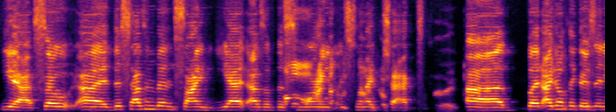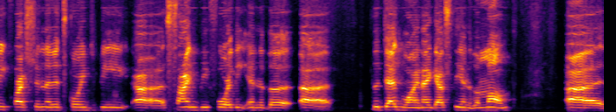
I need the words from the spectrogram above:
yeah. So uh, this hasn't been signed yet as of this Oh, morning, at least when I checked. Right. Uh, but I don't think there's any question that it's going to be uh, signed before the end of the uh, the deadline. I guess the end of the month. Uh,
